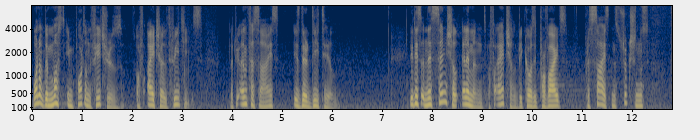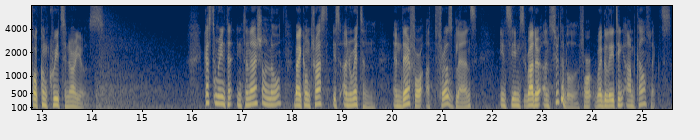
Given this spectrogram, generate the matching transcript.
One of the most important features of IHL treaties that we emphasize is their detail. It is an essential element of IHL because it provides precise instructions for concrete scenarios. Customary inter international law, by contrast, is unwritten and therefore, at first glance, it seems rather unsuitable for regulating armed conflicts.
